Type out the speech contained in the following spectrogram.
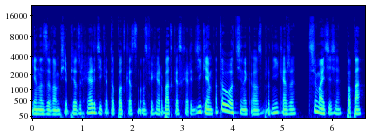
Ja nazywam się Piotr Herdzik, a to podcast o nazwie Herbatka z Herdzikiem, a to było odcinek o zbrodni i karze. Trzymajcie się, pa pa.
